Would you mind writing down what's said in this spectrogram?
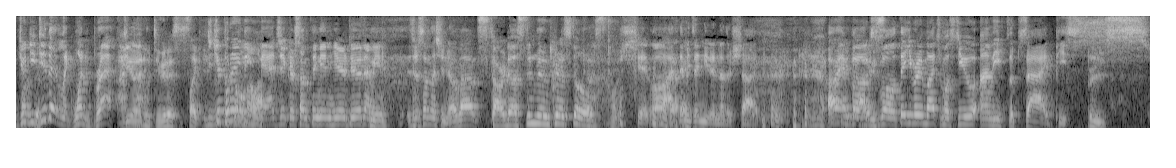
Dude, you did that in like one breath, dude. Oh, dude, it's just like Did you put anything magic or something in here, dude? I mean, is there something I should know about? Stardust and moon crystals. Oh shit! Well, I, that means I need another shot. All right, right, folks. guys. Well, thank you very much. and We'll see you on the flip side. Peace. Peace.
